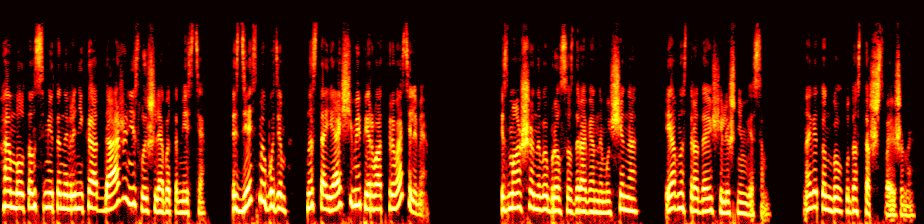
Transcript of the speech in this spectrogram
Хэмблтон Смиты наверняка даже не слышали об этом месте. Здесь мы будем настоящими первооткрывателями». Из машины выбрался здоровенный мужчина, явно страдающий лишним весом. На вид он был куда старше своей жены.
